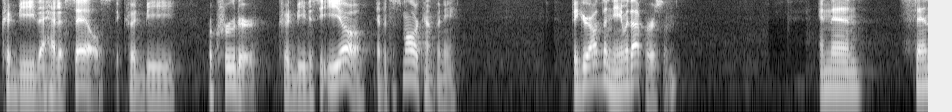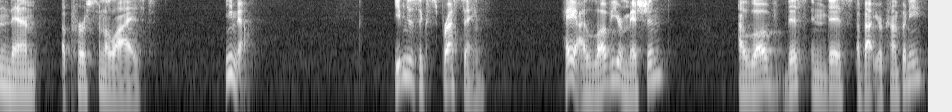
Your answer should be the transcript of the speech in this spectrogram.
Could be the head of sales, it could be recruiter, could be the CEO if it's a smaller company. Figure out the name of that person and then send them a personalized email. Even just expressing, hey, I love your mission. I love this and this about your company.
